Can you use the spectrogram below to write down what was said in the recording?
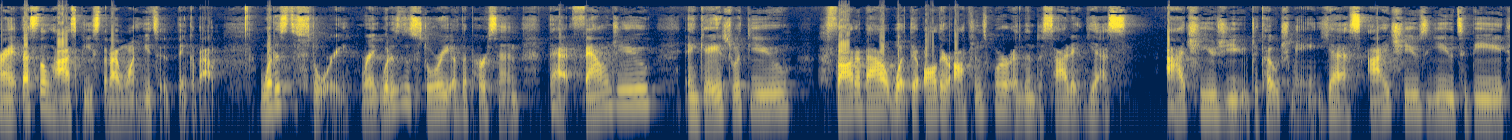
right? That's the last piece that I want you to think about. What is the story, right? What is the story of the person that found you, engaged with you, thought about what their, all their options were, and then decided, yes, I choose you to coach me. Yes, I choose you to be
